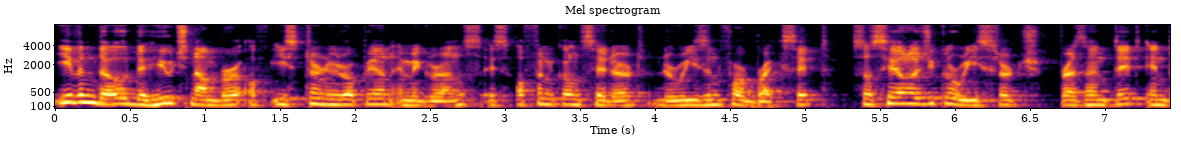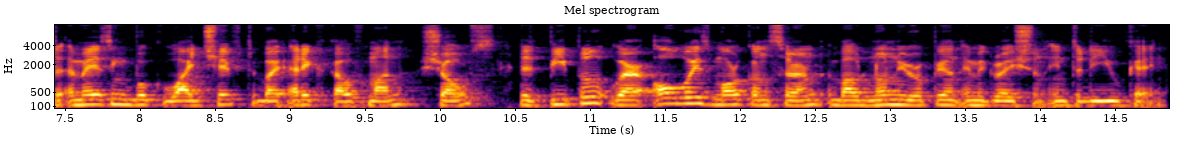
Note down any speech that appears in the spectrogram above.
Even though the huge number of Eastern European immigrants is often considered the reason for Brexit, sociological research presented in the amazing book White Shift by Eric Kaufmann shows that people were always more concerned about non-European immigration into the UK.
